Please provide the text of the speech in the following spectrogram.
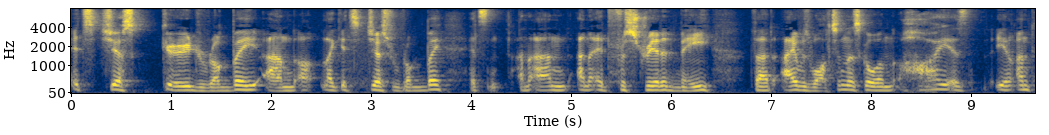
it's just good rugby and uh, like it's just rugby. It's and and and it frustrated me that I was watching this going, how is you know, and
